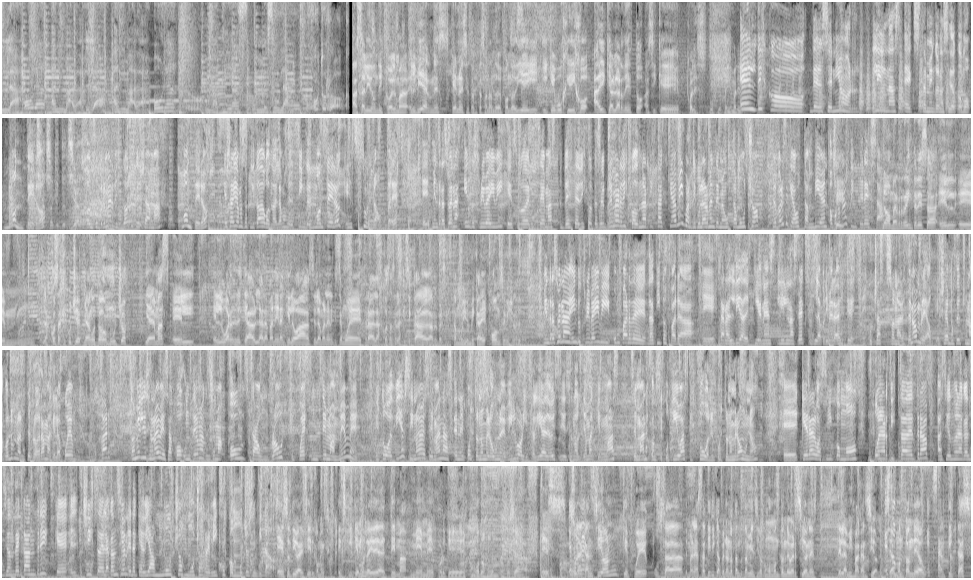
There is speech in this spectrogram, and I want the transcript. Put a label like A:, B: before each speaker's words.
A: La Hora Animada. La Animada. Hora Matías Mesoulán. Futurock.
B: Ha salido un disco el, el viernes, que no es esto que está sonando de fondo Diegui, y que Buji dijo, hay que hablar de esto, así que... ¿Cuál es, Buji, Eugenia Mariel?
C: El disco del señor Lil Nas X, también conocido como Montero, con su primer disco que se llama Montero, que ya habíamos explicado cuando hablamos del single Montero, que es su nombre, eh, mientras suena Industry Baby, que es uno de los temas de este disco, que es el primer disco de un artista que a mí particularmente me gusta mucho, me parece que a vos también, o por
B: Sí.
C: lo menos te interesa.
B: No, me reinteresa el, eh, las cosas que escuché, me han gustado mucho. Y además el, el lugar desde el que habla, la manera en que lo hace, la manera en que se muestra, las cosas en las que se caga, me parece que está muy bien. Me cae 11 millones de pesos.
C: Mientras suena Industry Baby, un par de datitos para eh, estar al día de quién es Lil Nas X. Es la primera vez que escuchás sonar este nombre, aunque ya hemos hecho una columna en este programa que la pueden bu- buscar. 2019 sacó un tema que se llama Old Town Road, que fue un tema meme que estuvo 19 semanas en el puesto número uno de Billboard y hasta el día de hoy sigue siendo el tema que más semanas consecutivas estuvo en el puesto número uno. eh, que era algo así como un artista de trap haciendo una canción de country, que el chiste de la canción era que había muchos, muchos remixes con muchos invitados.
B: Eso te iba a decir, como ex- expliquemos la idea de tema meme, porque es como dos mundos. O sea, es,
C: Es un
B: una canción que fue usada de manera satírica, pero no tanto también, sino como un montón de versiones de la misma canción. O sea, un montón de
C: Exacto.
B: artistas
